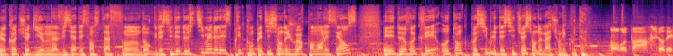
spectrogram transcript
Le coach Guillaume Viziade et son staff ont donc décidé de stimuler l'esprit de compétition des joueurs pendant les séances et de recréer autant que possible des situation de match. On l'écoute. On repart sur des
